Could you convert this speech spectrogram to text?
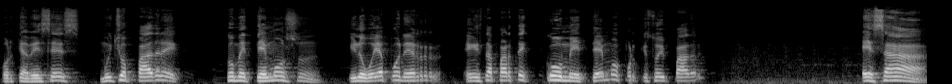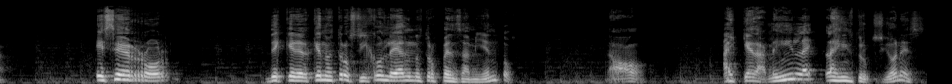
Porque a veces muchos padres cometemos, y lo voy a poner en esta parte, cometemos porque soy padre, esa, ese error de querer que nuestros hijos lean nuestros pensamientos. No, hay que darles las instrucciones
